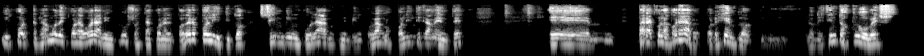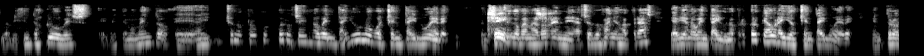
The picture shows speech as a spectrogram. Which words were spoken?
y tratamos de colaborar incluso hasta con el poder político, sin vincular, vincularnos políticamente, eh, para colaborar. Por ejemplo, los distintos clubes, los distintos clubes, en este momento, hay, yo no recuerdo si hay 91 u 89 Sí. Fui gobernador eh, hace dos años atrás y había 91, pero creo que ahora hay 89. Entró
